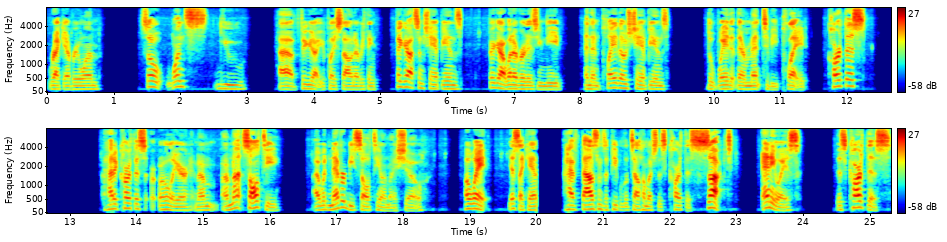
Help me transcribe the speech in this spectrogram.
wreck everyone. So once you have figured out your playstyle and everything, figure out some champions, figure out whatever it is you need, and then play those champions the way that they're meant to be played. Karthus, I had a Karthus earlier, and I'm I'm not salty. I would never be salty on my show. Oh wait, yes I can. I have thousands of people to tell how much this Karthus sucked. Anyways, this Karthus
